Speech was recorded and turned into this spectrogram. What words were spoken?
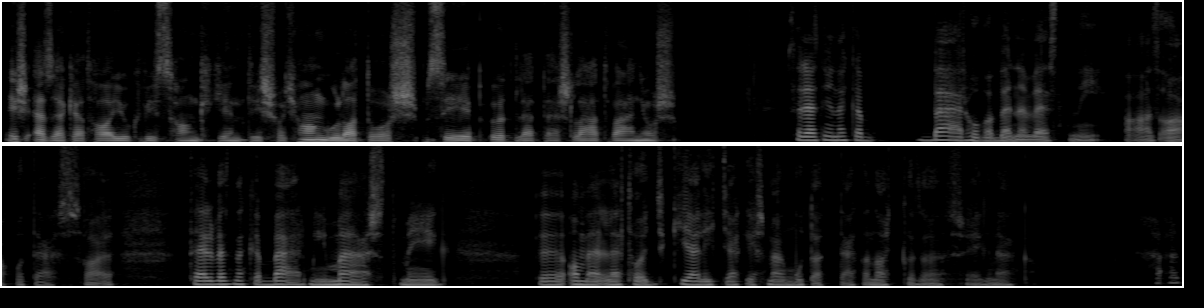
és ezeket halljuk visszhangként is, hogy hangulatos, szép, ötletes, látványos, Szeretnének-e bárhova benevezni az alkotással? Terveznek-e bármi mást még, amellett, hogy kiállítják és megmutatták a nagy közönségnek? Hát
